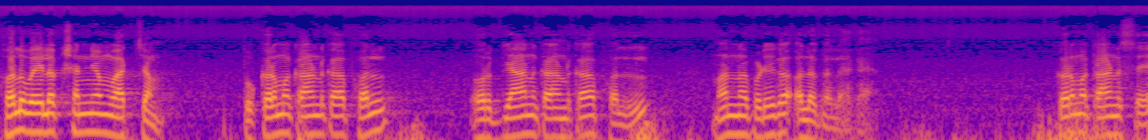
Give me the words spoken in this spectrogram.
फल वैलक्षण्यम वाच्यम। तो कर्म कांड का फल और ज्ञान कांड का फल मानना पड़ेगा अलग अलग है। कर्म कांड से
